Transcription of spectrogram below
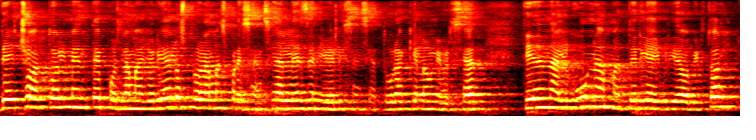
De hecho, actualmente, pues la mayoría de los programas presenciales de nivel licenciatura aquí en la universidad tienen alguna materia híbrida o virtual.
